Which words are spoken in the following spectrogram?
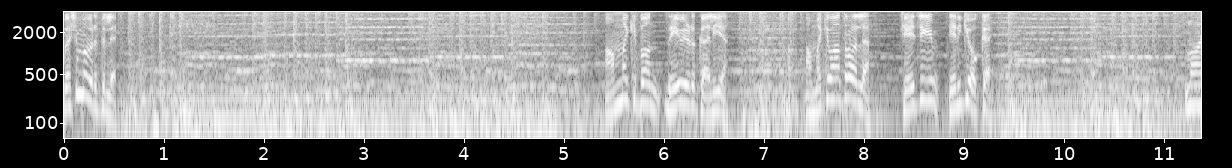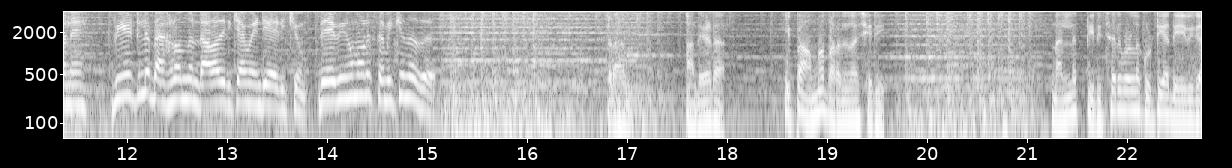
വിഷമം വരത്തില്ലേ? അമ്മയ്ക്കിപ്പം ദേവിയുടെ കലിയ. അമ്മയ്ക്ക് മാത്രമല്ല ചേച്ചിക്കും എനിക്കും ഒക്കെ. മോനെ വീട്ടിൽ ബഹളമൊന്നും ഉണ്ടാവാതിരിക്കാൻ വേണ്ടിയായിരിക്കും ദേവിക മോൾ ശ്രമിക്കുന്നത്. അതേടാ. ഇപ്പൊ അമ്മ പറഞ്ഞതാ ശരി. നല്ല തിരിച്ചറിവുള്ള കുട്ടിയാ ദേവിക.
